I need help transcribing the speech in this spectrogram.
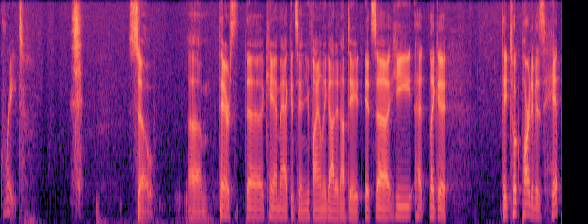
great. So, um, there's the Cam Atkinson. You finally got an update. It's uh he had like a they took part of his hip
